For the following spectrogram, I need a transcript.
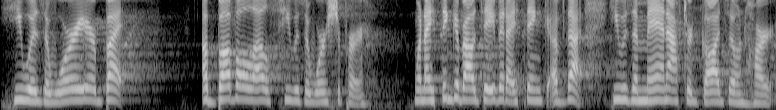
he was a warrior, but above all else, he was a worshiper. When I think about David, I think of that. He was a man after God's own heart.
